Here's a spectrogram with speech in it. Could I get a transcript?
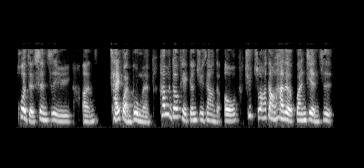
或者甚至于嗯财管部门，他们都可以根据这样的 O 去抓到它的关键字，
